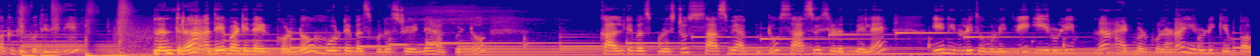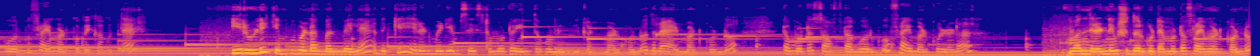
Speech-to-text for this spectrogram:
ಪಕ್ಕಕ್ಕೆ ಇಟ್ಕೊತಿದ್ದೀನಿ. ನಂತರ ಅದೇ ಬಾಂಡಿನ ಇಟ್ಕೊಂಡು ಮೂರು ಟೇಬಲ್ ಸ್ಪೂನ್ ಅಷ್ಟು ಎಣ್ಣೆ ಹಾಕ್ಬಿಟ್ಟು, ಕಾಲು ಟೇಬಲ್ ಸ್ಪೂನ್ ಅಷ್ಟು ಸಾಸಿವೆ ಹಾಕ್ಬಿಟ್ಟು, ಸಾಸಿವೆ ಸಿಡಿದ ಮೇಲೆ ಏನು ಈರುಳ್ಳಿ ತೊಗೊಂಡಿದ್ವಿ, ಈರುಳ್ಳಿನ ಆ್ಯಡ್ ಮಾಡ್ಕೊಳ್ಳೋಣ. ಈರುಳ್ಳಿ ಕೆಂಪಾಗೋವರೆಗೂ ಫ್ರೈ ಮಾಡ್ಕೋಬೇಕಾಗುತ್ತೆ. ಈರುಳ್ಳಿ ಕೆಂಪು ಬಣ್ಣಕ್ಕೆ ಬಂದಮೇಲೆ ಅದಕ್ಕೆ ಎರಡು ಮೀಡಿಯಮ್ ಸೈಜ್ ಟೊಮೊಟೊ ಏನು ತೊಗೊಂಡಿದ್ವಿ ಕಟ್ ಮಾಡಿಕೊಂಡು, ಅದನ್ನು ಆ್ಯಡ್ ಮಾಡಿಕೊಂಡು ಟೊಮೊಟೊ ಸಾಫ್ಟ್ ಆಗೋವರೆಗೂ ಫ್ರೈ ಮಾಡ್ಕೊಳ್ಳೋಣ. ಒಂದೆರಡು ನಿಮಿಷದವರೆಗೂ ಟೊಮೆಟೊ ಫ್ರೈ ಮಾಡಿಕೊಂಡು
